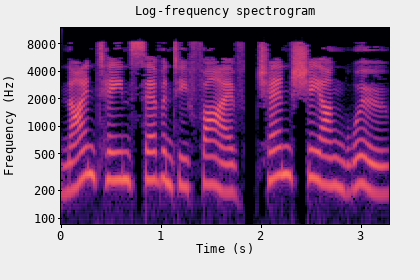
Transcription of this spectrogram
1975, Chien-Shiung Wu,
